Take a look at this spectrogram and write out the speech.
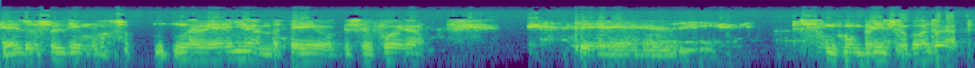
en estos últimos nueve años los técnicos que se fueron este, sin cumplir su contrato.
